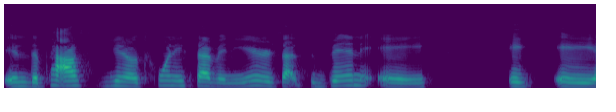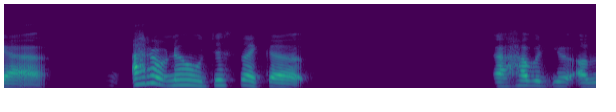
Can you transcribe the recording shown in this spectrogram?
in the past, you know, 27 years, that's been a, a, a, uh, I don't know, just like a, a how would you, um,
